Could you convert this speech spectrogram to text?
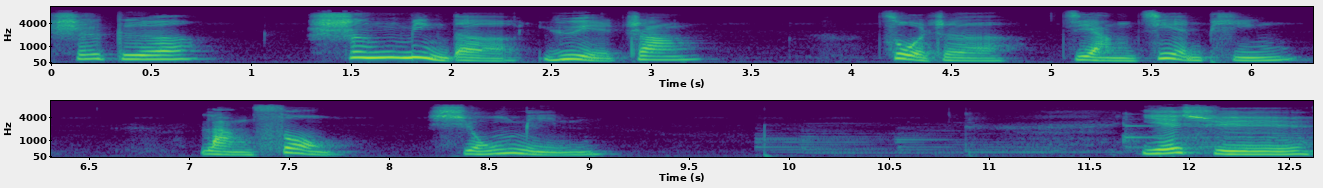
诗歌《生命的乐章》，作者蒋建平，朗诵熊敏。也许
